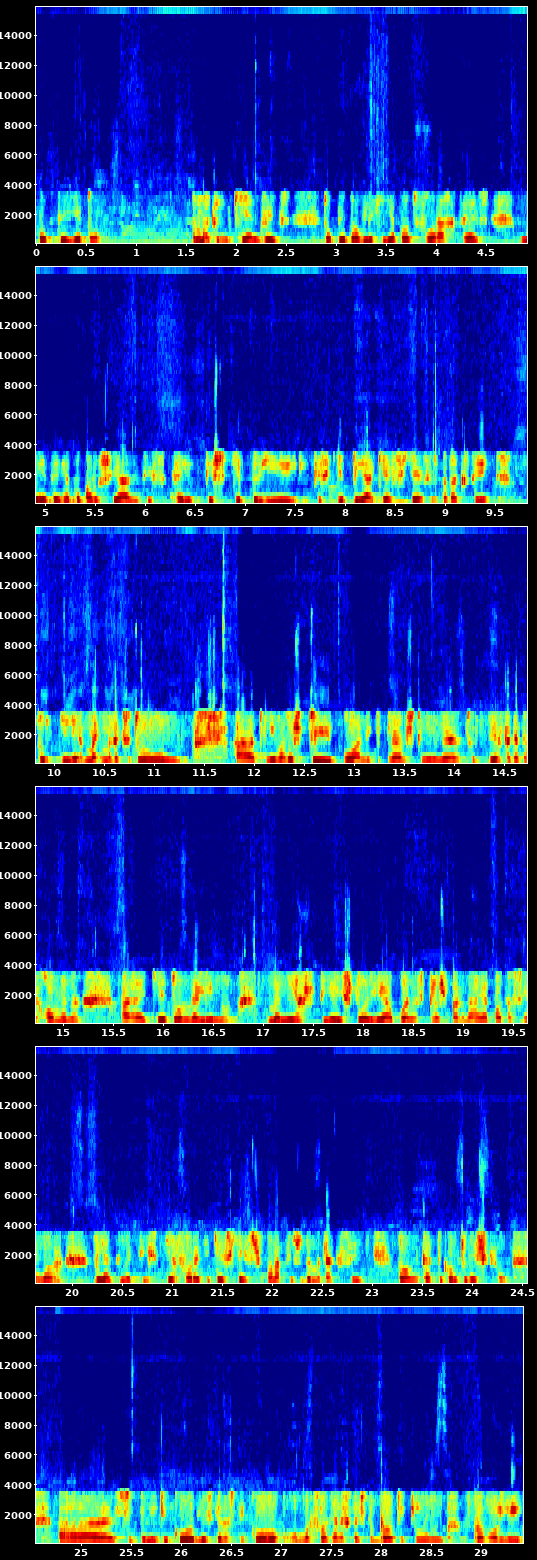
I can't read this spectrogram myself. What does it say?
Ότι για το Μακλίν Κέντριξ, το οποίο προβλήθηκε για πρώτη φορά χθες, μια εταιρεία που παρουσιάζει τις τις, Κυπρι, τις κυπριακέ σχέσεις μεταξύ, Τουρκία, με, μεταξύ του κλίματο που ανήκει πλέον στην ε, Τουρκία, στα κατεχόμενα α, και των Ελλήνων. Με μια αστεία ιστορία που ένας πλέον περνάει από τα σύνορα, βλέπουμε τις διαφορετικές σχέσεις που αναπτύσσονται μεταξύ των κατοίκων του νησιού. Συγκινητικό, διασκεδαστικό, όμορφο, έκανε χθες την πρώτη του προβολή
